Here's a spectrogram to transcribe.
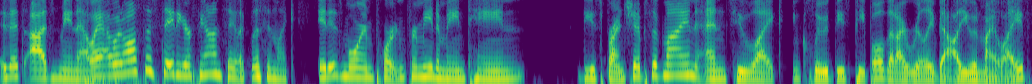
That's odd to me in that way. I would also say to your fiance, like, listen, like, it is more important for me to maintain these friendships of mine and to like include these people that I really value in my life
